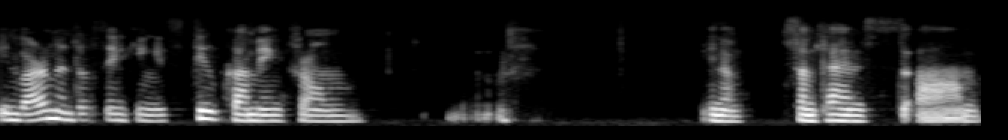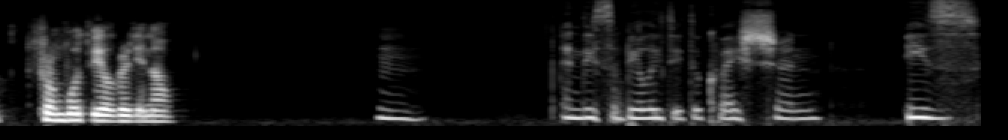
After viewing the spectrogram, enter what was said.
environmental thinking is still coming from, you know, sometimes um, from what we already know. Mm. And this ability to question is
